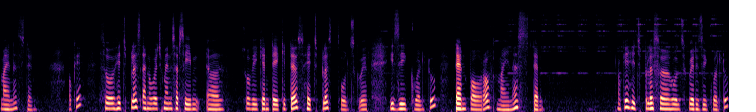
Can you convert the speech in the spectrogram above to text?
minus 10 okay? So h plus and oh minus are same uh, so we can take it as h plus whole square is equal to 10 power of minus 10 okay? H plus uh, whole square is equal to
